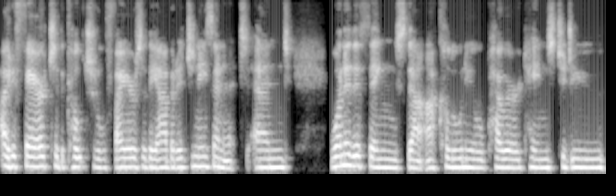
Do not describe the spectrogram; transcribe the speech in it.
I refer to the cultural fires of the Aborigines in it. And one of the things that a colonial power tends to do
